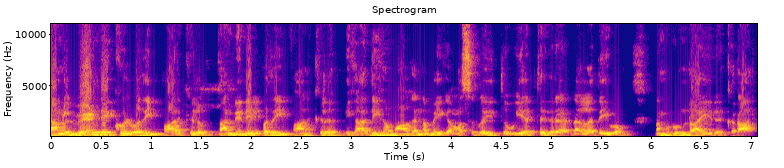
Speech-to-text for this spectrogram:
நாங்கள் வேண்டிக் கொள்வதை பார்க்கலும் நான் நினைப்பதை பார்க்கலும் மிக அதிகமாக நம்மை ஆசிர்வதித்து உயர்த்துகிற நல்ல தெய்வம் நமக்கு உண்டாயிருக்கிறார்.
